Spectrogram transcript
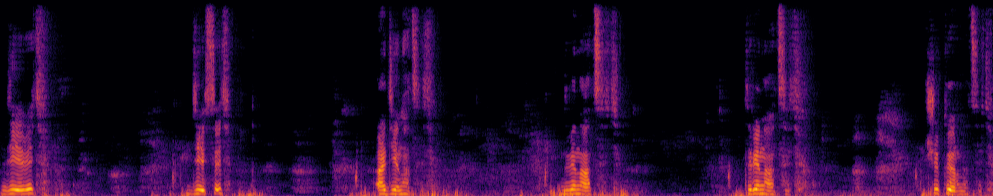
Девять. Десять. Одиннадцать двенадцать, тринадцать, четырнадцать,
